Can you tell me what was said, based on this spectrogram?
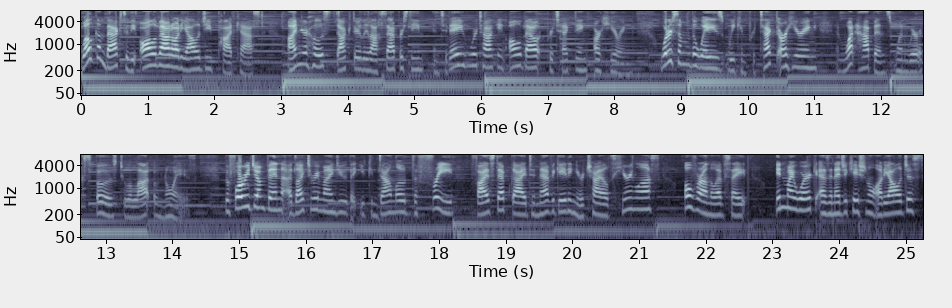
Welcome back to the All About Audiology podcast. I'm your host, Dr. Lilach Saperstein, and today we're talking all about protecting our hearing. What are some of the ways we can protect our hearing, and what happens when we're exposed to a lot of noise? Before we jump in, I'd like to remind you that you can download the free five step guide to navigating your child's hearing loss over on the website. In my work as an educational audiologist,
